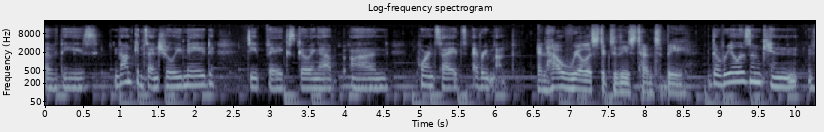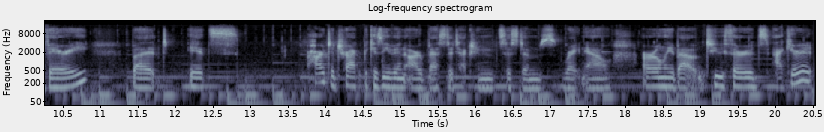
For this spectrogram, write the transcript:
of these non consensually made deepfakes going up on porn sites every month. And how realistic do these tend to be? The realism can vary, but it's hard to track because even our best detection systems right now are only about two thirds accurate.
